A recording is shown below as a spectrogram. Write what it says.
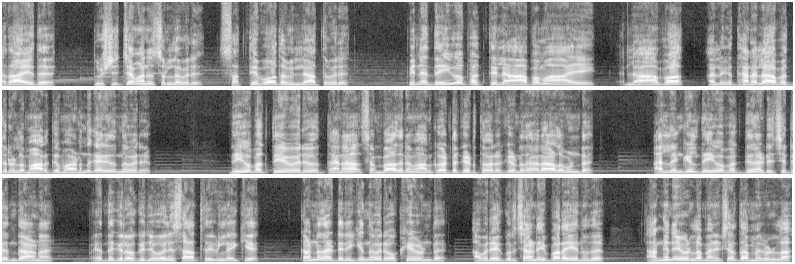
അതായത് ദുഷിച്ച മനസ്സുള്ളവർ സത്യബോധമില്ലാത്തവർ പിന്നെ ദൈവഭക്തി ലാഭമായി ലാഭ അല്ലെങ്കിൽ ധനലാഭത്തിനുള്ള മാർഗമാണെന്ന് കരുതുന്നവർ ദൈവഭക്തിയെ ഒരു ധന സമ്പാദന മാർഗമായിട്ടൊക്കെ എടുത്തവരൊക്കെ ഉണ്ട് ധാരാളമുണ്ട്. അല്ലെങ്കിൽ ദൈവഭക്തി നടിച്ചിട്ട് എന്താണ്? എന്തെങ്കിലുമൊക്കെ ജോലി സാധ്യതകളിലേക്ക് കണ്ണു നട്ടിരിക്കുന്നവരും ഒക്കെയുണ്ട്. അവരെക്കുറിച്ചാണ് ഈ പറയുന്നത്. അങ്ങനെയുള്ള മനുഷ്യർ തമ്മിലുള്ള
